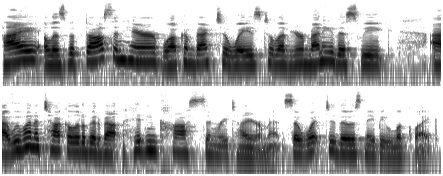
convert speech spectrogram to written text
Hi, Elizabeth Dawson here. Welcome back to Ways to Love Your Money this week. Uh, we want to talk a little bit about hidden costs in retirement. So, what do those maybe look like?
